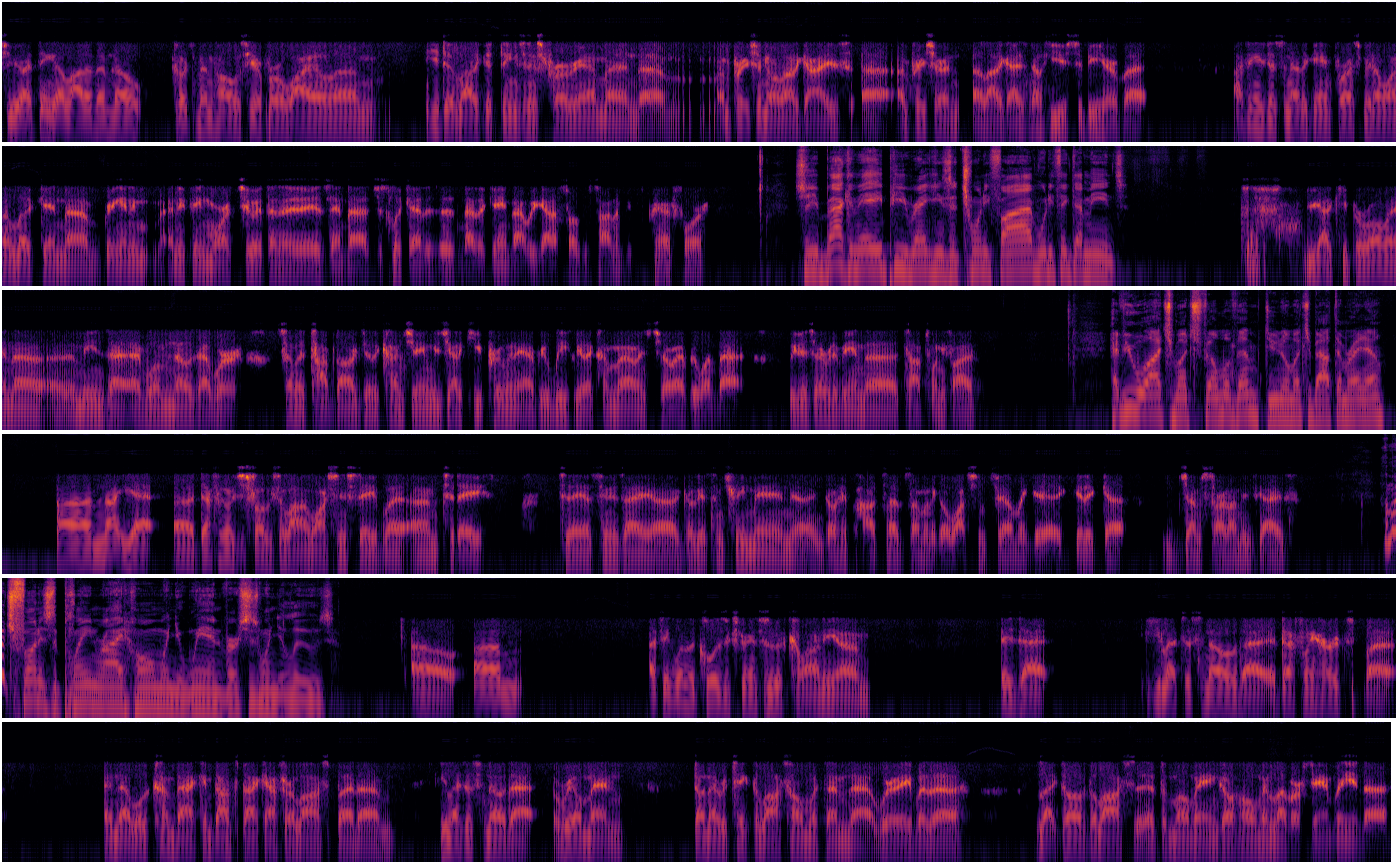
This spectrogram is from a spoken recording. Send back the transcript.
shoot, I think a lot of them know Coach Mendenhall was here for a while. Um, he did a lot of good things in his program, and um, I'm pretty sure know a lot of guys. Uh, I'm pretty sure a lot of guys know he used to be here, but I think it's just another game for us. We don't want to look and uh, bring any anything more to it than it is, and uh, just look at it as another game that we got to focus on and be prepared for. So you're back in the AP rankings at 25. What do you think that means? Got to keep it rolling. Uh, it means that everyone knows that we're some of the top dogs of the country, and we just got to keep proving it every week. We got to come out and show everyone that we deserve to be in the top 25. Have you watched much film of them? Do you know much about them right now? Um, not yet. Uh, definitely, we just focus a lot on Washington State. But um, today, today, as soon as I uh, go get some treatment and, uh, and go hit the hot tubs, I'm going to go watch some film and get get a uh, jump start on these guys. How much fun is the plane ride home when you win versus when you lose? Oh, um, I think one of the coolest experiences with Kalani um, is that he lets us know that it definitely hurts, but and that we'll come back and bounce back after a loss. But um, he lets us know that real men don't ever take the loss home with them. That we're able to let go of the loss at the moment and go home and love our family and uh,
